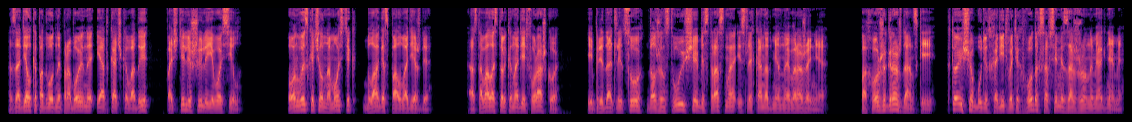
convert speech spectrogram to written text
заделка подводной пробоины и откачка воды почти лишили его сил. Он выскочил на мостик, благо спал в одежде. Оставалось только надеть фуражку и придать лицу долженствующее, бесстрастное и слегка надменное выражение. Похоже, гражданский. Кто еще будет ходить в этих водах со всеми зажженными огнями?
